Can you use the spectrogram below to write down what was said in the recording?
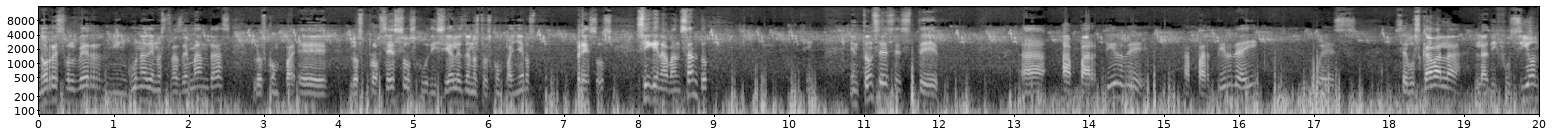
no resolver ninguna de nuestras demandas, los, eh, los procesos judiciales de nuestros compañeros presos siguen avanzando. Entonces, este, a, partir de, a partir de ahí, pues se buscaba la, la difusión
